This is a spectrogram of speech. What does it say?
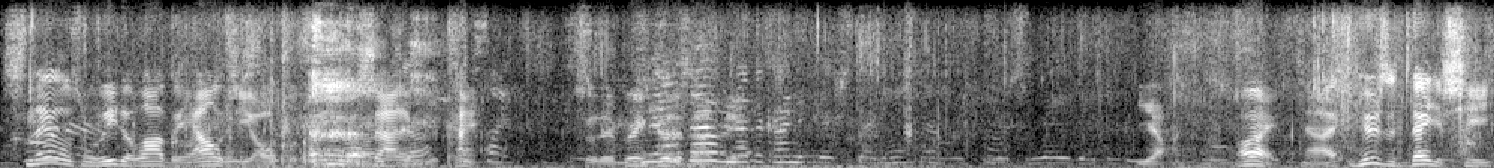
snails will eat a lot of the algae off of the inside of your tank, so they're very good about that. kind of fish that Yeah. All right. Now here's a data sheet.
